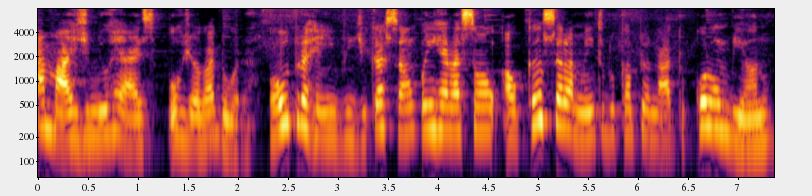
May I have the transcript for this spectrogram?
a mais de mil reais por jogadora. Outra reivindicação foi em relação ao cancelamento do campeonato colombiano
